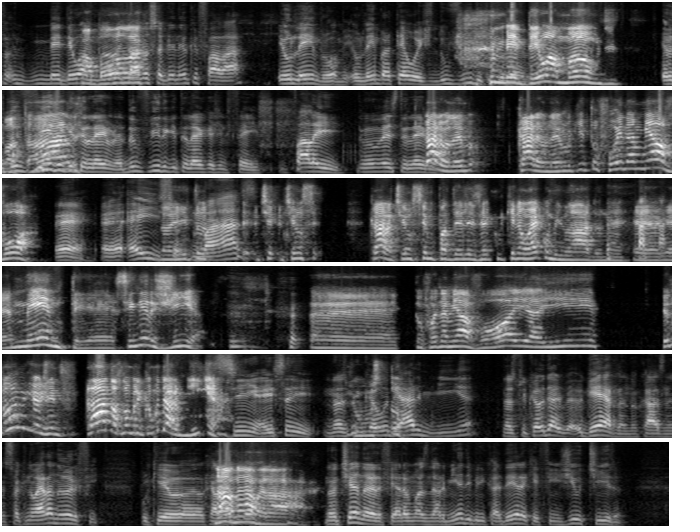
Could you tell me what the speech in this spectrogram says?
me deu a, a mão, tá, não sabia nem o que falar. Eu lembro, homem, eu lembro até hoje, duvido. Que me deu a mão. De... Eu Boa duvido tarde. que tu lembra, duvido que tu lembra que a gente fez. Fala aí, vamos ver se tu lembra. Cara, eu lembro, cara, eu lembro que tu foi na minha avó. É, é, é isso, tu, mas... Tinha um, cara, tinha um símbolo para deles que não é combinado, né? É, é mente, é sinergia. É, tu foi na minha avó e aí. Eu não lembro que a gente. Ah, nós não brincamos de arminha? Sim, é isso aí. Nós Justo. brincamos de arminha. Nós brincamos de guerra, no caso, né? Só que não era Nerf. Porque. Não, não, era. Não tinha Nerf, era umas arminhas de brincadeira que fingia o tiro.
